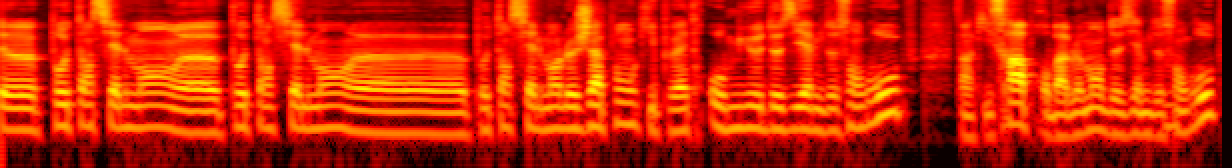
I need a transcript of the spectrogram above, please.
euh, potentiellement, potentiellement, potentiellement le Japon qui peut être au mieux deuxième de son groupe, enfin qui sera probablement deuxième de son mm. groupe.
